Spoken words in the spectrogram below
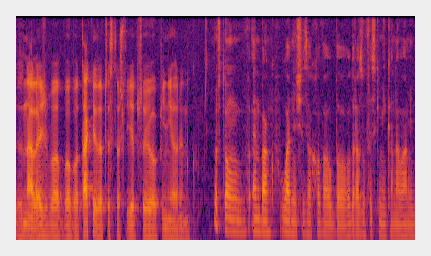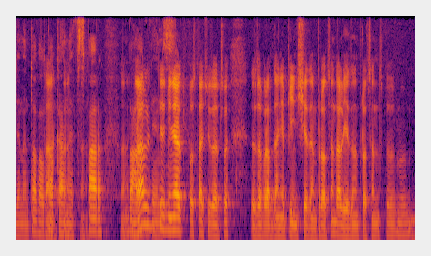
znaleźć, bo, bo, bo takie rzeczy straszliwie psują opinię o rynku. Zresztą w M-Bank ładnie się zachował, bo od razu wszystkimi kanałami dementował Tak, to, Kanę tak, tak. wsparł. Tak. Bank, no ale więc- zmieniają w postaci rzeczy, że co prawda nie 5-7%, ale 1% ym,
